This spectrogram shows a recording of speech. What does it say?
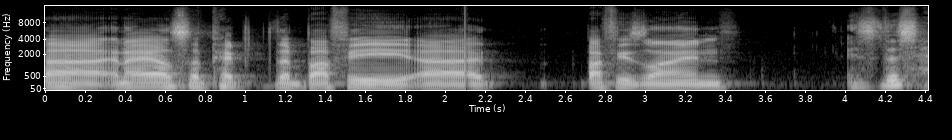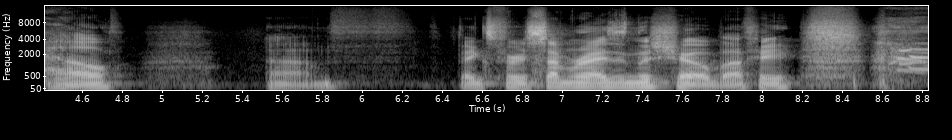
and I also picked the Buffy. Uh, Buffy's line. Is this hell? Um, thanks for summarizing the show, Buffy.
